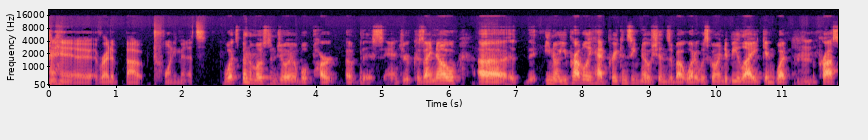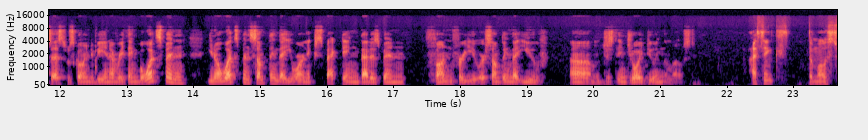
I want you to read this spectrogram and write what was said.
right about 20 minutes what's been the most enjoyable part of this, Andrew? Because I know, uh, you know, you probably had preconceived notions about what it was going to be like and what mm-hmm. the process was going to be and everything. But what's been, you know, what's been something that you weren't expecting that has been fun for you, or something that you've um, just enjoyed doing the most? I think the most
